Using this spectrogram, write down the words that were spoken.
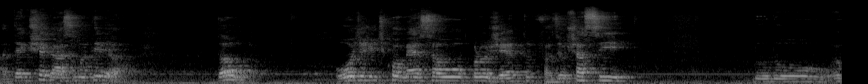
até que chegasse o material. Então, hoje a gente começa o projeto, fazer o chassi, do, do eu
